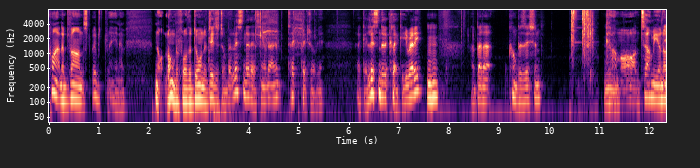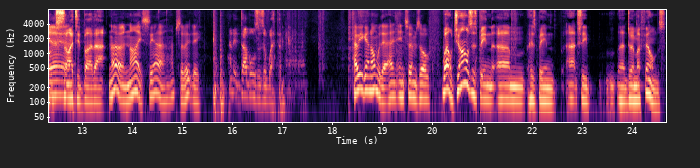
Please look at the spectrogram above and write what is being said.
quite an advanced. It was you know not long before the dawn of digital. But listen to this. I'm going to take a picture of you. Okay, listen to the click. Are you ready? Mm-hmm. A better composition. Come on, tell me you're not Yeah, yeah. excited by that. No, nice. Yeah, absolutely. And it doubles as a weapon. How are you getting on with it in, in terms of? Well, Giles has been um, has been actually uh, doing my films,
